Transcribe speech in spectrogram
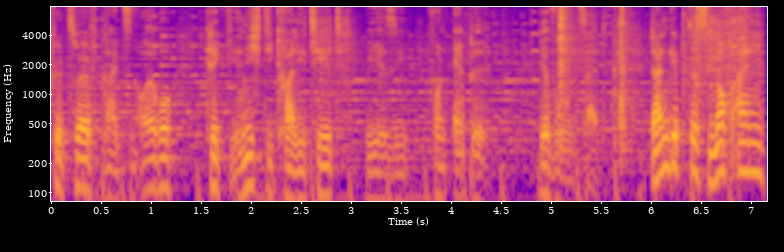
für 12, 13 Euro kriegt ihr nicht die Qualität, wie ihr sie von Apple gewohnt seid. Dann gibt es noch ein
